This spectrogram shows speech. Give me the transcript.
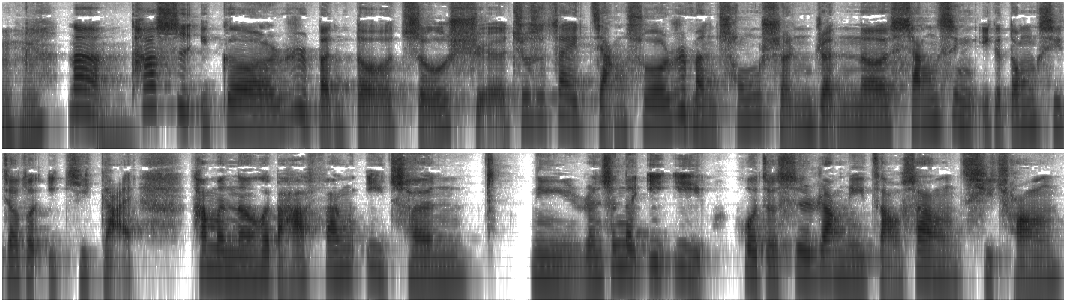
嗯哼，那它是一个日本的哲学，就是在讲说日本冲绳人呢相信一个东西叫做 Ikigai，他们呢会把它翻译成你人生的意义，或者是让你早上起床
